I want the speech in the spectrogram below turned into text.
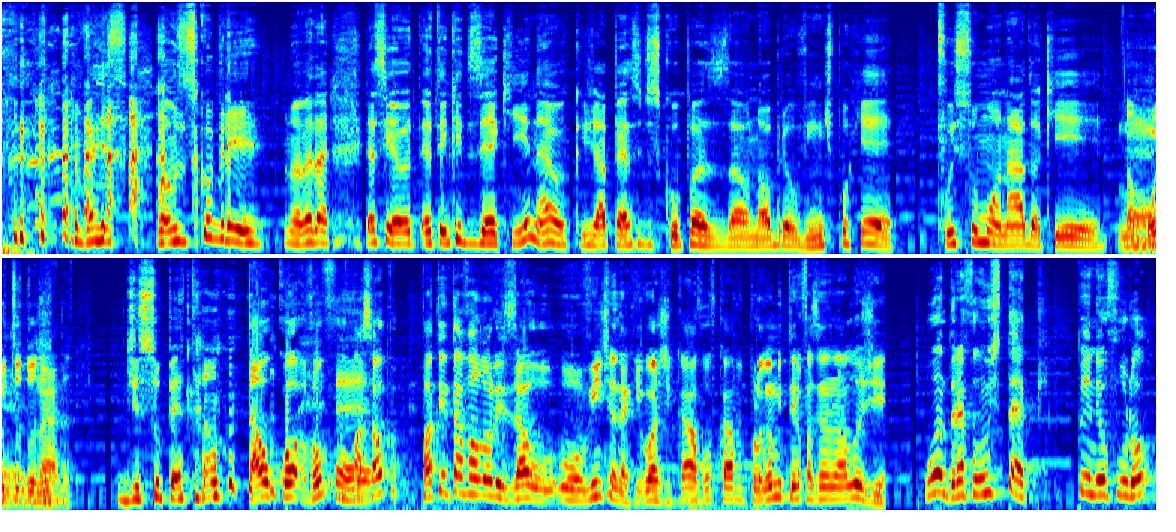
Mas vamos descobrir, na é verdade. E assim, eu, eu tenho que dizer aqui, né? Eu que já peço desculpas ao nobre ouvinte, porque fui sumonado aqui. Não, é, muito do de- nada. De supetão. Tal qual. Vamos É. passar o, pra tentar valorizar o, o ouvinte, André, que gosta de carro, vou ficar o programa inteiro fazendo analogia. O André foi um step. Pneu furou,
